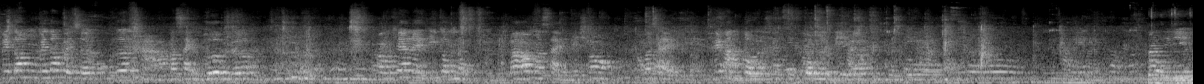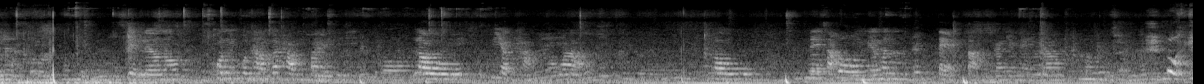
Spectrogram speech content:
ไม่ต้องไม่ต้องไปเซิร์ชเรื่องหามาใส่เพิ่มเรื่องเอาแค่ในที่กำหนดแล้วเอามาใส่ในช่อง เอามาใส่ให้มันตรงตรงดนตรีเริ่มอันนี้เสร็จแล้วเนาะคนคนทำก็ทำไปทีนี้เราพี่อยากถามเขาว่า เรา ในสามวงเนี้ยมันแตกต่างกันยังไงบ้างโอเค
